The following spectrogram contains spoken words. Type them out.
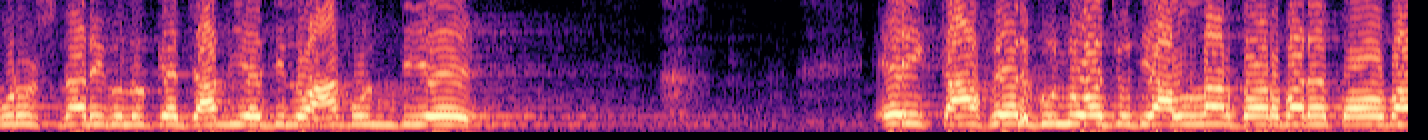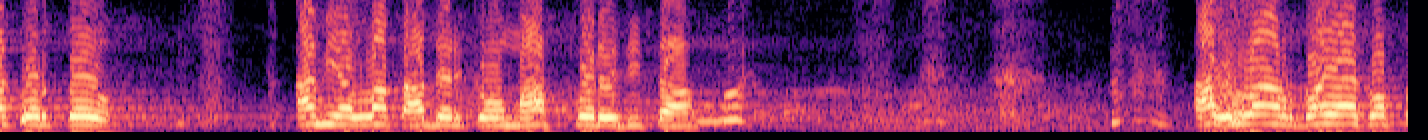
পুরুষ নারীগুলোকে জ্বালিয়ে দিল আগুন দিয়ে। এই কাফেরগুলো যদি আল্লাহর দরবারে তওবা করত, আমি আল্লাহ তাদেরকেও মাফ করে দিতাম। আল্লাহর দয়া কত?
